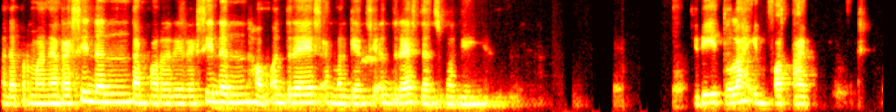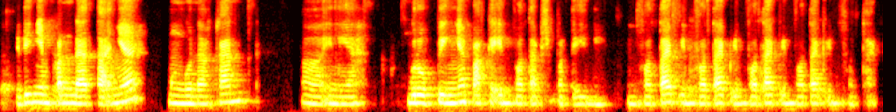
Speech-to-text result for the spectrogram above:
Ada permanent resident, temporary resident, home address, emergency address, dan sebagainya. Jadi itulah info type. Jadi nyimpan datanya menggunakan uh, ini ya, groupingnya pakai info type seperti ini. Info type, info type, info type, info type, info type.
